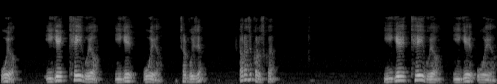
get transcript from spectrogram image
5요 이게 k고요 이게 5예요 잘 보이세요? 다른 색깔로 쓸까요? 이게 k고요 이게 5예요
